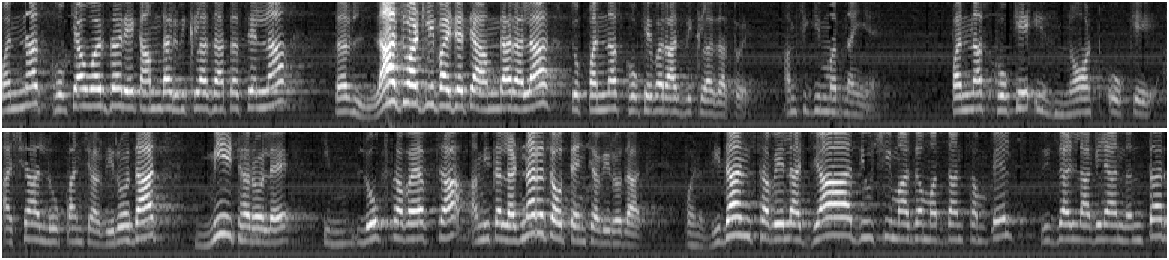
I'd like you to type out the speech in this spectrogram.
पन्नास खोक्यावर जर एक आमदार विकला जात असेल ना तर लाज वाटली पाहिजे त्या आमदाराला जो पन्नास खोकेवर आज विकला जातोय. आमची किंमत नाही आहे पन्नास खोके इज नॉट ओके अशा लोकांच्या विरोधात मी ठरवलंय की लोकसभेचा आम्ही तर लढणारच आहोत त्यांच्या विरोधात. पण विधानसभेला ज्या दिवशी माझं मतदान संपेल रिझल्ट लागल्यानंतर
